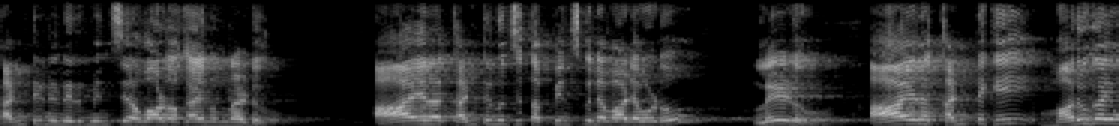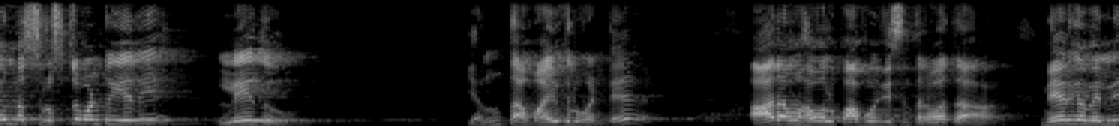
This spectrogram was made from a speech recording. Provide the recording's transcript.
కంటిని నిర్మించిన వాడు ఒక ఆయన ఉన్నాడు. ఆయన కంటి నుంచి తప్పించుకునేవాడెవడు లేడు. ఆయన కంటికి మరుగై ఉన్న సృష్టం అంటూ ఏది లేదు. ఎంత అమాయకులం అంటే ఆరవ హవలు పాపం చేసిన తర్వాత నేరుగా వెళ్ళి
